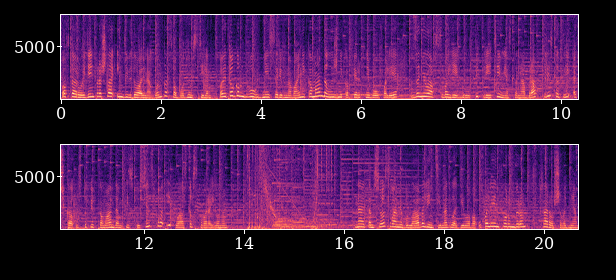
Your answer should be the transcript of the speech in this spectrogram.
во второй день прошла индивидуальная гонка свободным стилем. По итогам двух дней соревнований команда лыжников Верхнего Уфалея заняла в своей группе третье место, набрав 303 очка, уступив командам из Кусинского и Пластовского района. На этом все. С вами была Валентина Гладилова. Уфалей информбюро. Хорошего дня.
